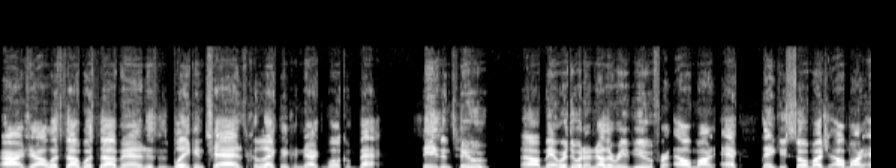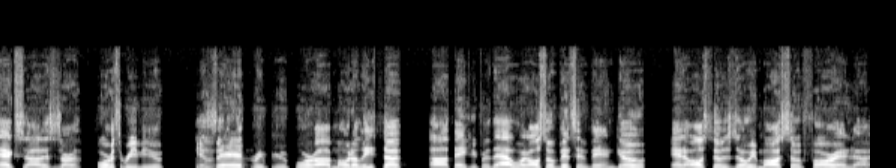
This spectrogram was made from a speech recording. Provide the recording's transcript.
right, y'all. What's up? What's up, man? This is Blake and Chad's Collect and Connect. Welcome back. Season two. Oh, man, we're doing another review for Elmon X. Thank you so much, Elmon X. Uh, this is our fourth review. Yes, Then review for uh, Mona Lisa. Uh, thank you for that one. Also, Vincent Van Gogh and also Zoe Moss so far. And uh,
